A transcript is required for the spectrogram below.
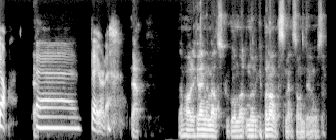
Ja. Eh, det gjør det. Ja. De har ikke regnet med at du skal gå Norge på langs med en sånn diagnose.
